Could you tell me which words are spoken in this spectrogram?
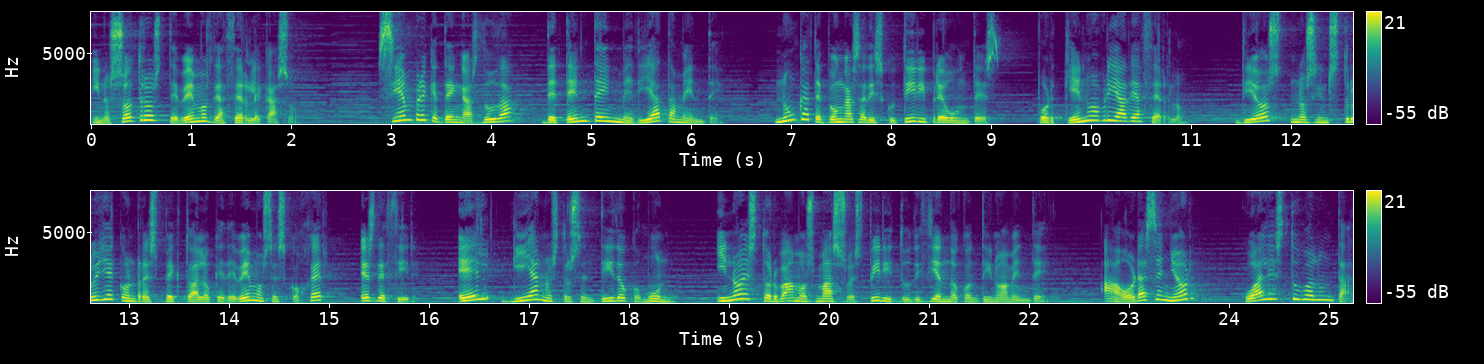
y nosotros debemos de hacerle caso. Siempre que tengas duda, detente inmediatamente. Nunca te pongas a discutir y preguntes, ¿por qué no habría de hacerlo? Dios nos instruye con respecto a lo que debemos escoger, es decir, Él guía nuestro sentido común, y no estorbamos más su espíritu diciendo continuamente, Ahora, Señor, ¿Cuál es tu voluntad?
